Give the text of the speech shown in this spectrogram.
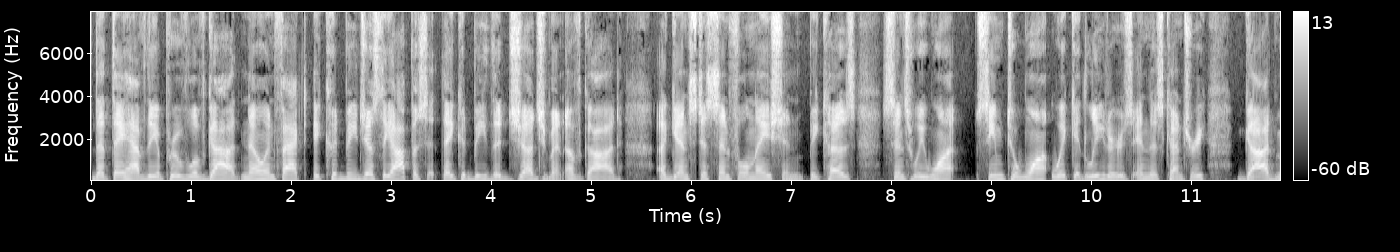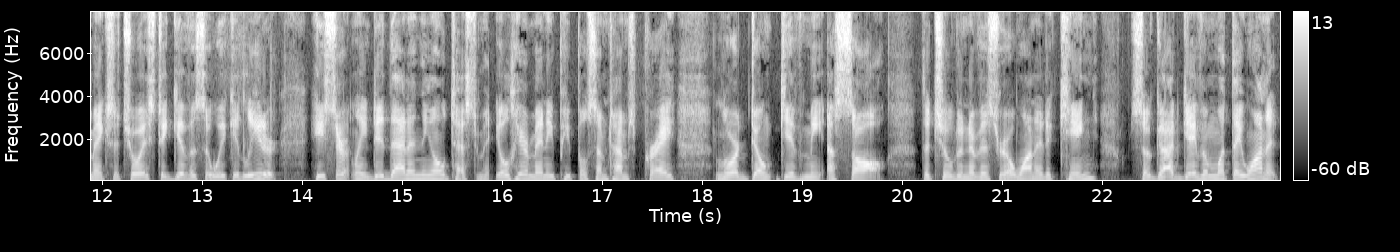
that they have the approval of God. No, in fact, it could be just the opposite. They could be the judgment of God against a sinful nation because since we want seem to want wicked leaders in this country, God makes a choice to give us a wicked leader. He certainly did that in the Old Testament. You'll hear many people sometimes pray, Lord, don't give me a Saul. The children of Israel wanted a king, so God gave them what they wanted.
